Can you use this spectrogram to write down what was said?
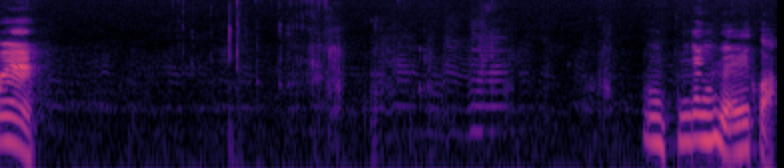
ว่าอืมยังเหลือดีกว่า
